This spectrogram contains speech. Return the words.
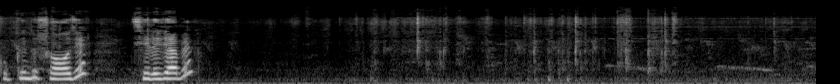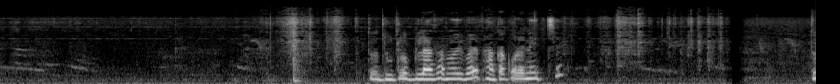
খুব কিন্তু সহজে ছেড়ে যাবে। তো দুটো গ্লাস আমি ওইভাবে ফাঁকা করে নিচ্ছি। তো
